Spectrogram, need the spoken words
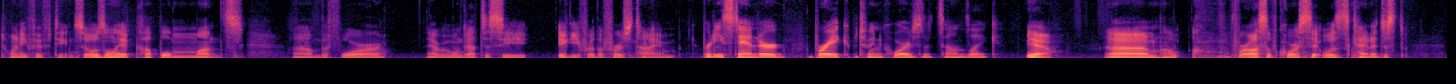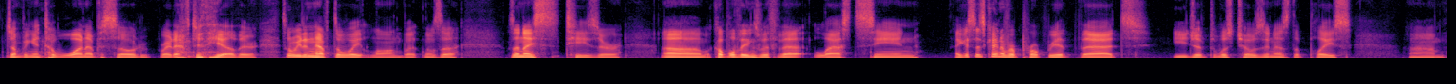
2015. So it was only a couple months um, before everyone got to see Iggy for the first time. Pretty standard break between cours, it sounds like. Yeah. Um, for us, of course, it was kind of just jumping into one episode right after the other, so we didn't have to wait long. But it was a it was a nice teaser. Um, a couple things with that last scene. I guess it's kind of appropriate that Egypt was chosen as the place um,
